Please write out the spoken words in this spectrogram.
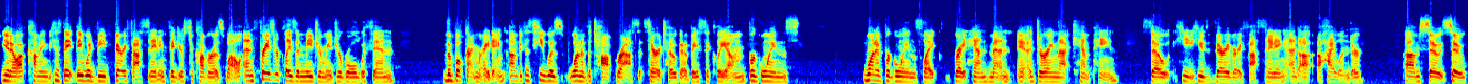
you know, upcoming because they, they would be very fascinating figures to cover as well. And Fraser plays a major, major role within the book I'm writing um, because he was one of the top brass at Saratoga, basically um, Burgoyne's one of Burgoyne's like right hand men uh, during that campaign. So he he's very very fascinating and a, a Highlander. Um, so so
